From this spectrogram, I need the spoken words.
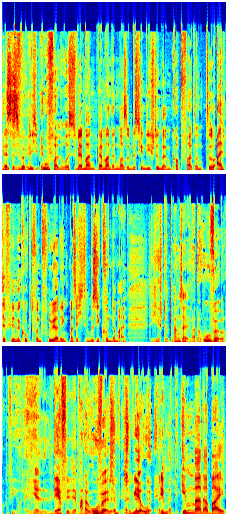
Es ist wirklich uferlos. Wenn man, wenn man dann mal so ein bisschen die Stimme im Kopf hat und so alte Filme guckt von früher, denkt man sich so Sekunde mal, hier stirbt langsam, war der Uwe irgendwie, oder hier, der Film, der war der Uwe, schon, schon wieder Uwe, immer, immer dabei.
